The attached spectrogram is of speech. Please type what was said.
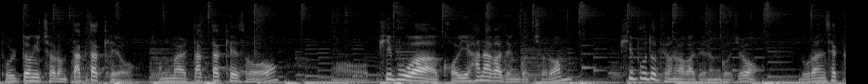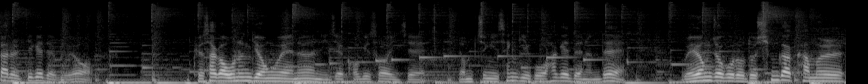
돌덩이처럼 딱딱해요. 정말 딱딱해서 어, 피부와 거의 하나가 된 것처럼 피부도 변화가 되는 거죠. 노란 색깔을 띠게 되고요. 괴사가 오는 경우에는 이제 거기서 이제 염증이 생기고 하게 되는데 외형적으로도 심각함을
